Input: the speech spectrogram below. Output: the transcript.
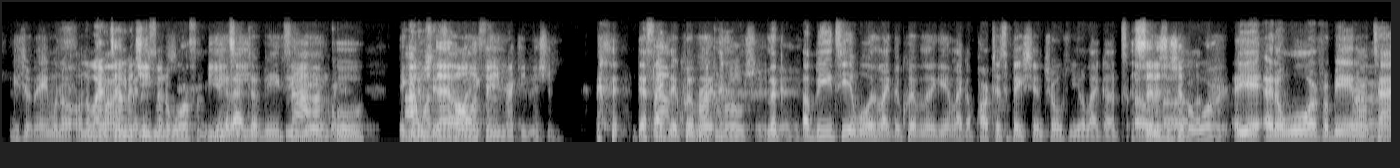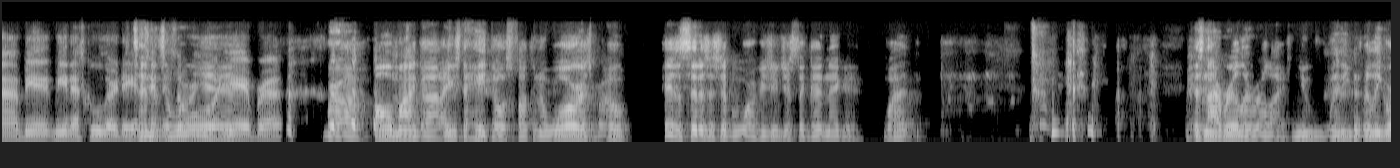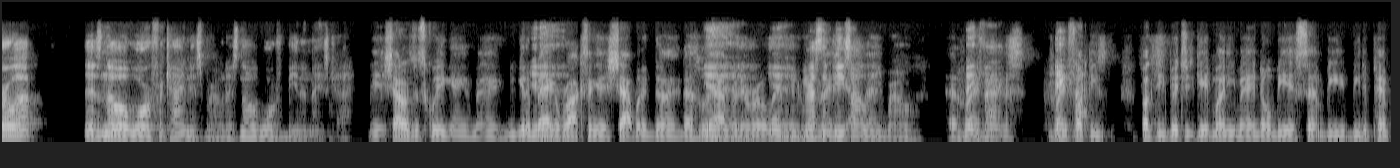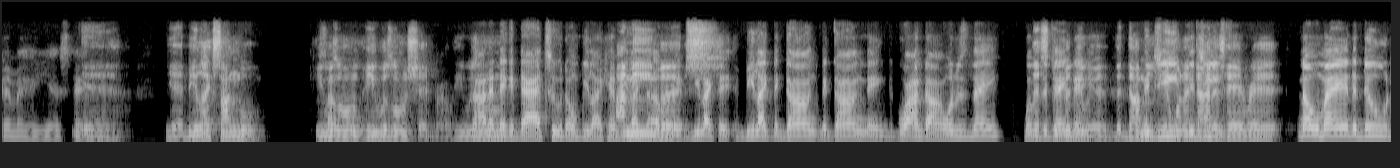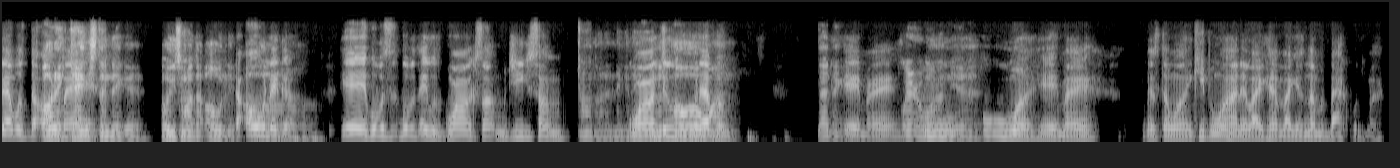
Get your name on a on a Lifetime Achievement Award from Yeah, BET. Lifetime BET. nah, yeah, I'm cool. I want that Hall like- of Fame recognition. That's like Nah, the equivalent. rock and roll shit. Look, yeah. a BET award is like the equivalent again, like a participation trophy or like a, A oh, citizenship uh, award, Yeah, an award for being on time, being being at school every day. Attendance Attendance, award, award, yeah. yeah, bro. bro. Oh my god, I used to hate those fucking awards, bro. Here's a citizenship award because you're just a good nigga. What? it's not real in real life. You really, really grow up, there's no award for kindness, bro. There's no award for being a nice guy. Yeah, shout out to Squid Games, man. You get a bag of rocks and get shot with a gun. That's what yeah, happened in real life. yeah. You be a Rest in nice peace, guy, Ali, man. bro. That's Big right, man. facts. Like, Big fuck facts. these, fuck these bitches. Get money, man. Don't be a simp. Be be the pimping, man. Understand? Yeah, yeah. Be like Woo. He was on. He was on shit, bro. He was. Nah, on, that nigga died too. Don't be like him. Be I like mean, the other. but- Be like the be like the gong the gong name. Guangdong. What was his name? What The was the, name? stupid nigga, the dummy, the, G- one that the dyed his hair red. No, man. The dude that was the Oh, old the man. gangster nigga. Oh, you talking about the old nigga? The old nigga. Oh, Yeah. What was what was it was Guang something G something. I don't know the nigga. Guan was Dude, 001. whatever. That nigga. Yeah, man. Player one, Ooh, yeah. Ooh, one. Yeah, man. That's the one. Keep it 100 like him, like his number backwards, man.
